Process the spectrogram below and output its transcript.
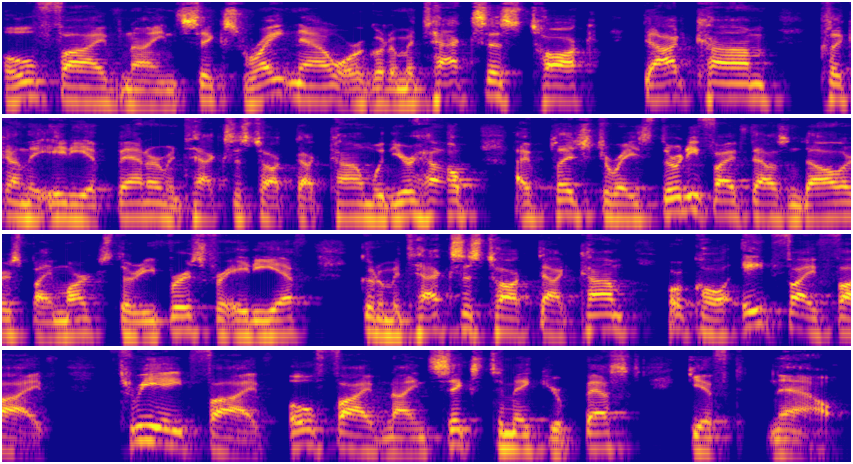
0596 right now or go to metaxastalk.com. Click on the ADF banner, metaxastalk.com. With your help, I've pledged to raise $35,000 by March 31st for ADF. Go to metaxastalk.com or call 855 385 0596 to make your best gift now.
